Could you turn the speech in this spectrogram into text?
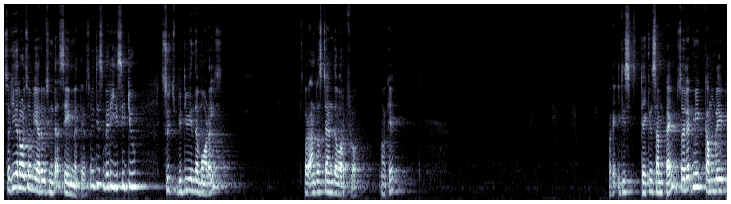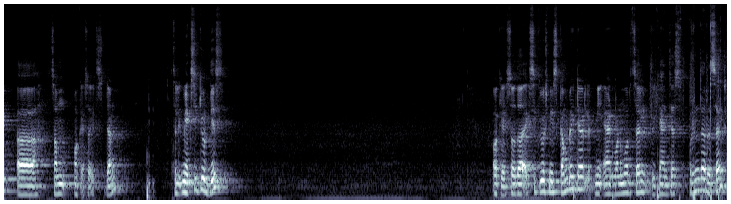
So here also we are using the same method. So it is very easy to switch between the models or understand the workflow. Okay. Okay, it is taking some time. So let me complete uh, some. Okay, so it's done. So let me execute this. Okay so the execution is completed. Let me add one more cell. We can just print the result.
